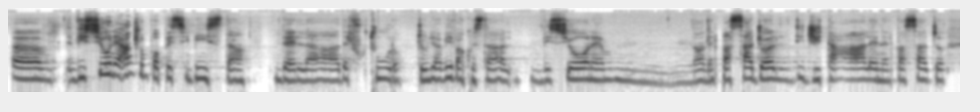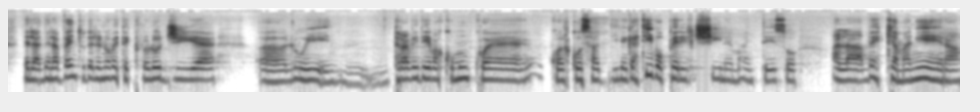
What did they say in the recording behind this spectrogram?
uh, visione anche un po' pessimista del, del, futuro. Giulia aveva questa visione mm, no, nel passaggio al digitale, nel passaggio, nella, nell'avvento delle nuove tecnologie. Uh, lui mm, travedeva comunque qualcosa di negativo per il cinema, inteso alla vecchia maniera,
